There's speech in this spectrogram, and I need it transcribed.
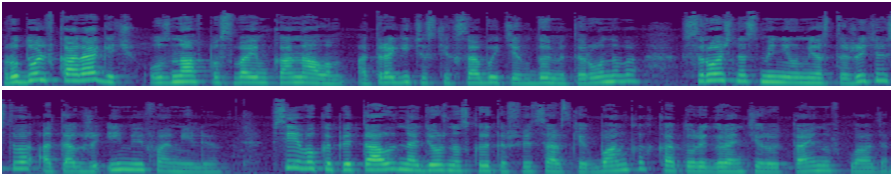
Рудольф Карагич, узнав по своим каналам о трагических событиях в доме Теронова, срочно сменил место жительства, а также имя и фамилию. Все его капиталы надежно скрыты в швейцарских банках, которые гарантируют тайну вклада.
